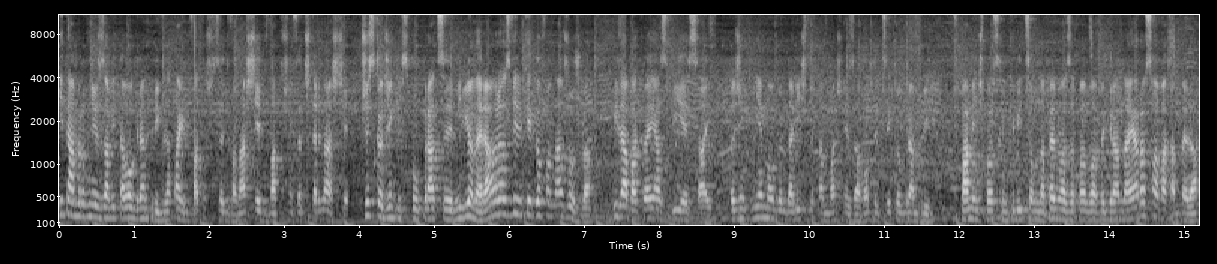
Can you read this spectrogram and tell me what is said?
i tam również zawitało Grand Prix w latach 2012-2014. Wszystko dzięki współpracy milionera oraz wielkiego fana żużla, Billa Buckleya z BSI. To dzięki niemu oglądaliśmy tam właśnie zawody cyklu Grand Prix. W pamięć polskim kibicom na pewno zapadła wygrana Jarosława Hampela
